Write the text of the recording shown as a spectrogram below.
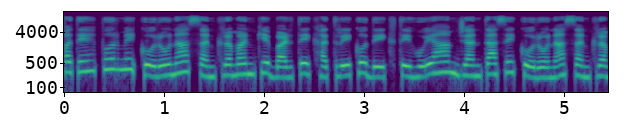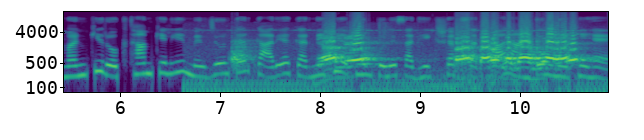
फतेहपुर में कोरोना संक्रमण के बढ़ते खतरे को देखते हुए आम जनता से कोरोना संक्रमण की रोकथाम के लिए मिलजुल कर कार्य करने की अपील पुलिस अधीक्षक सतपाल आंदोल ने की है।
